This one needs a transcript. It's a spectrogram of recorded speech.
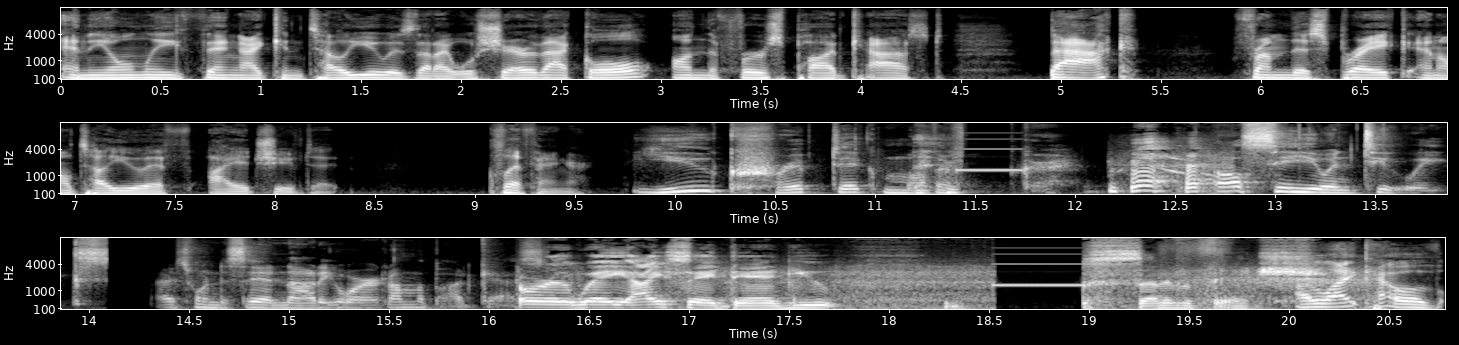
And the only thing I can tell you is that I will share that goal on the first podcast back from this break, and I'll tell you if I achieved it. Cliffhanger. You cryptic motherfucker. I'll see you in two weeks. I just wanted to say a naughty word on the podcast. Or the way I say, Dan, you son of a bitch. I like how of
